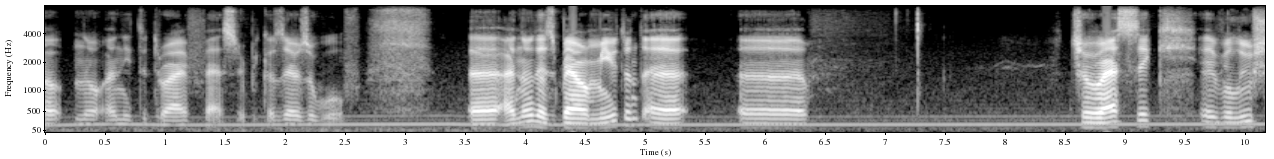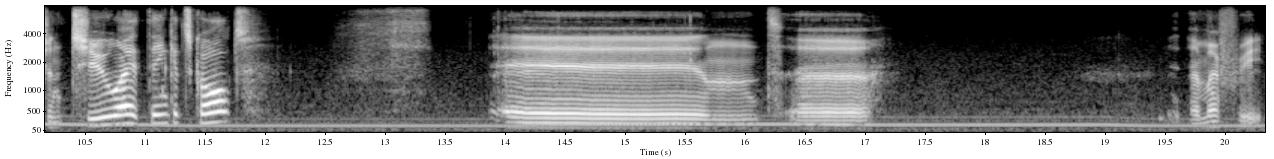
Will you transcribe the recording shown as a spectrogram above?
Oh, no, I need to drive faster because there's a wolf. Uh, I know there's Biomutant. Uh, uh, Jurassic Evolution 2, I think it's called. And... Uh, am I free?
